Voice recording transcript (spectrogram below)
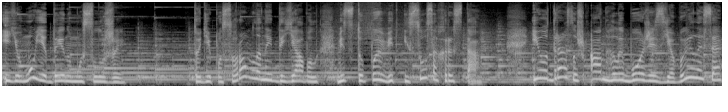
і йому єдиному служи. Тоді посоромлений диявол відступив від Ісуса Христа, і одразу ж ангели Божі з'явилися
